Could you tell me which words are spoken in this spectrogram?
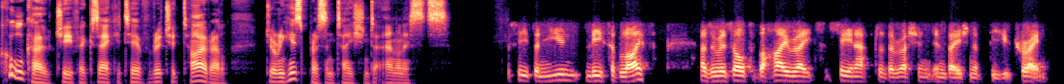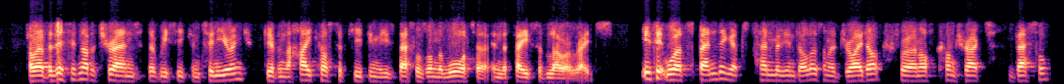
Coolco Chief Executive Richard Tyrrell during his presentation to analysts. Received a new lease of life as a result of the high rates seen after the Russian invasion of the Ukraine. However, this is not a trend that we see continuing, given the high cost of keeping these vessels on the water in the face of lower rates. Is it worth spending up to $10 million on a dry dock for an off contract vessel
